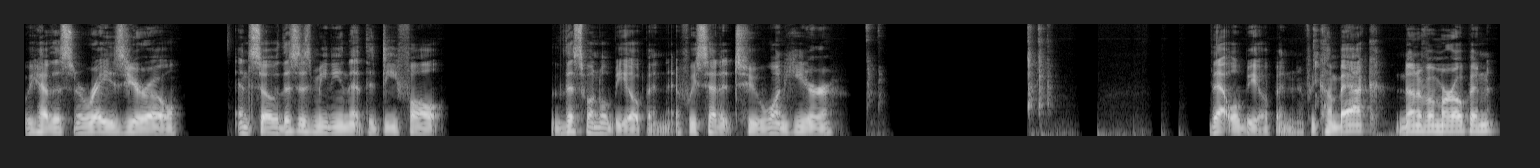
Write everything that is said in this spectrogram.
we have this array zero. And so this is meaning that the default, this one will be open. If we set it to one here, that will be open. If we come back, none of them are open,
